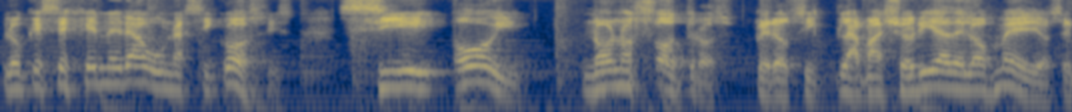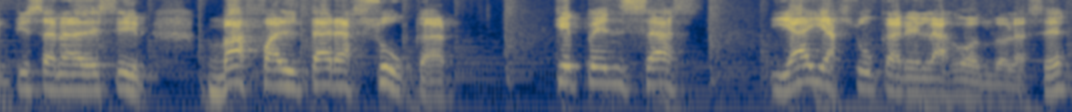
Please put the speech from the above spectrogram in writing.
lo que se genera una psicosis. Si hoy, no nosotros, pero si la mayoría de los medios empiezan a decir va a faltar azúcar, ¿qué pensás? Y hay azúcar en las góndolas, ¿eh?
